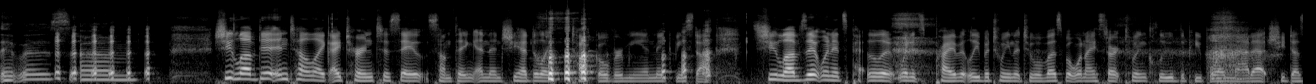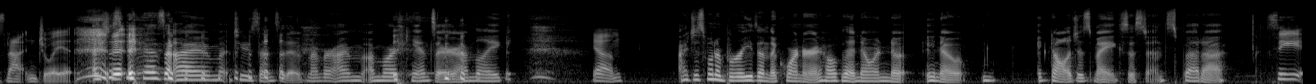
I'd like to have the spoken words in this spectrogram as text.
It was um She loved it until like I turned to say something, and then she had to like talk over me and make me stop. She loves it when it's pe- when it's privately between the two of us, but when I start to include the people I'm mad at, she does not enjoy it. it's just because I'm too sensitive. Remember, I'm I'm more cancer. I'm like Yeah, I just want to breathe in the corner and hope that no one know, you know acknowledges my existence. But uh See,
